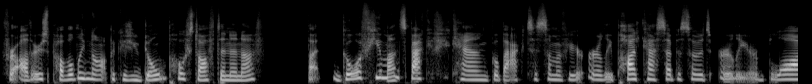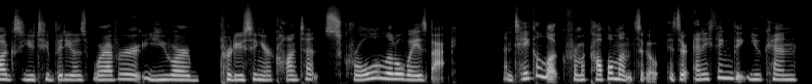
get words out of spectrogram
For others, probably not because you don't post often enough. But go a few months back if you can. Go back to some of your early podcast episodes, earlier blogs, YouTube videos, wherever you are producing your content. Scroll a little ways back and take a look from a couple months ago. Is there anything that you can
